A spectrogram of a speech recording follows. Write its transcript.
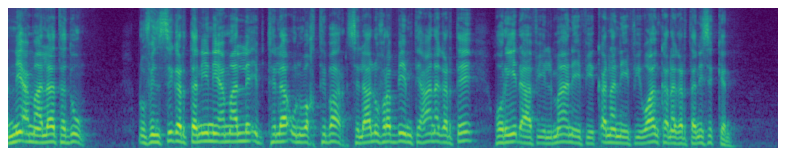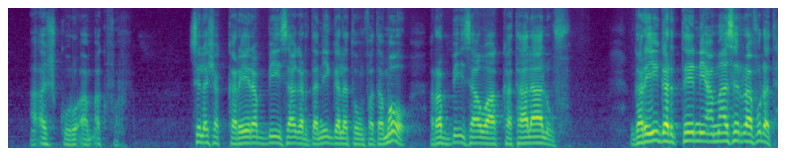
annicmaa laa taduum dhufinsi gartanii ni'amaallee ibtilaa'un waqtibaar silaaluuf rabbi imtixaana gartee horiidhaa fi ilmaanii fi qananii fi waan kana gartanii si kenne ashkuru am akfur sila shakkaree rabbii isaa gartanii galatoonfatamoo rabbii isaa waakkataa laaluuf garii gartee ni'amaa sirraa fudhata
